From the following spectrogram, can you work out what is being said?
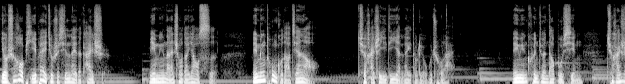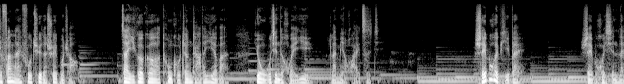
有时候疲惫就是心累的开始，明明难受到要死，明明痛苦到煎熬，却还是一滴眼泪都流不出来。明明困倦到不行，却还是翻来覆去的睡不着。在一个个痛苦挣扎的夜晚，用无尽的回忆来缅怀自己。谁不会疲惫？谁不会心累？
